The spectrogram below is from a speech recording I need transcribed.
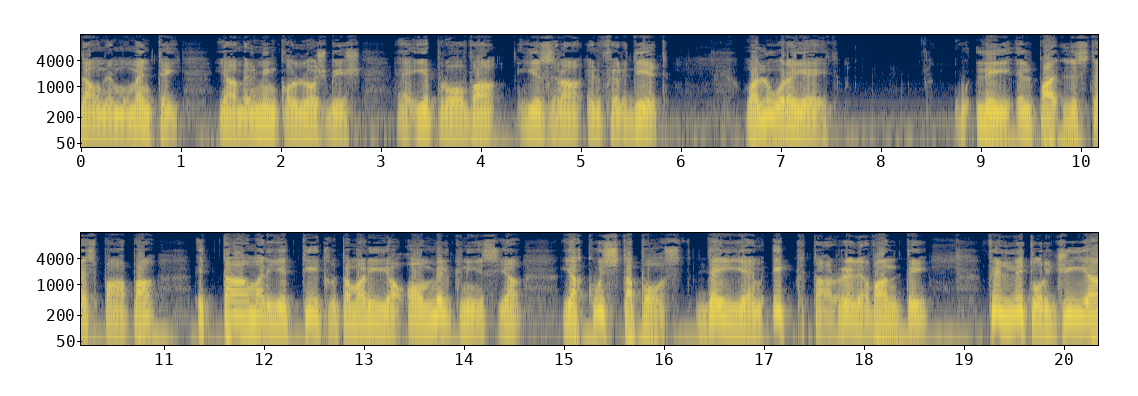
dawn il-momenti jagħmel minn kollox biex jipprova jiżra il-firdiet. U allura jgħid li l-istess Papa it-tama li t-titlu ta' Marija Omm il-Knisja jakkwista post dejjem iktar rilevanti fil-liturġija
